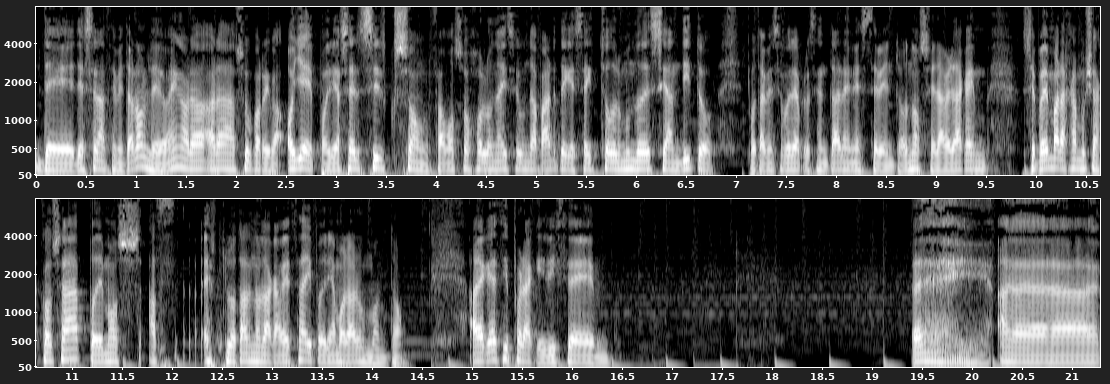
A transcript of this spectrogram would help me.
de, de ese lanzamiento. Ahora os leo, ¿eh? Ahora, ahora subo arriba. Oye, podría ser Silk Song, famoso Hollow Knight segunda parte, que seáis todo el mundo deseandito, pues también se podría presentar en este evento. No sé, la verdad que se pueden barajar muchas cosas, podemos explotarnos la cabeza y podría molar un montón. A ver, ¿qué decís por aquí? Dice... A-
